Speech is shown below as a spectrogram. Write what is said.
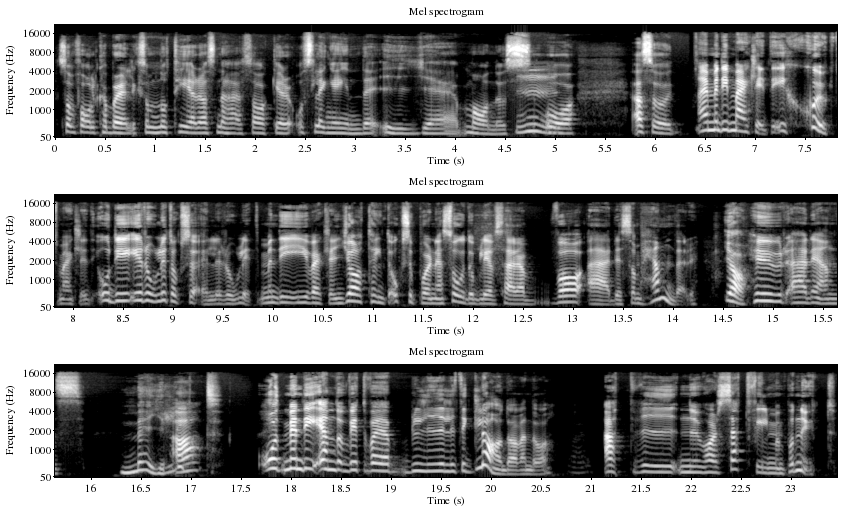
som folk har börjat liksom notera såna här saker och slänga in det i eh, manus. Mm. Och alltså, Nej men det är märkligt, det är sjukt märkligt. Och det är roligt också, eller roligt, men det är ju verkligen, jag tänkte också på det när jag såg det och blev så här, vad är det som händer? Ja. Hur är det ens möjligt? Ja. men det är ändå, vet du vad jag blir lite glad av ändå? Att vi nu har sett filmen på nytt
